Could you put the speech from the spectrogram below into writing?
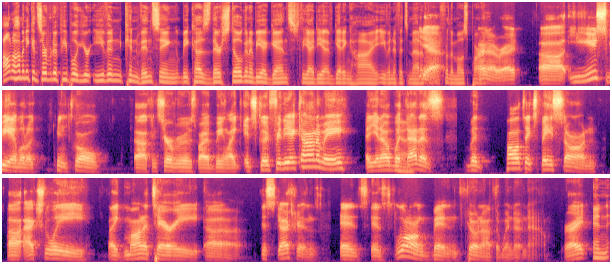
I don't know how many conservative people you're even convincing because they're still going to be against the idea of getting high, even if it's medical Yeah. for the most part. I know, right? Uh, you used to be able to control uh, conservatives by being like, "It's good for the economy," and you know, but Yeah. that is, but politics based on uh, actually like monetary uh, discussions is is long been thrown out the window now, right? And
